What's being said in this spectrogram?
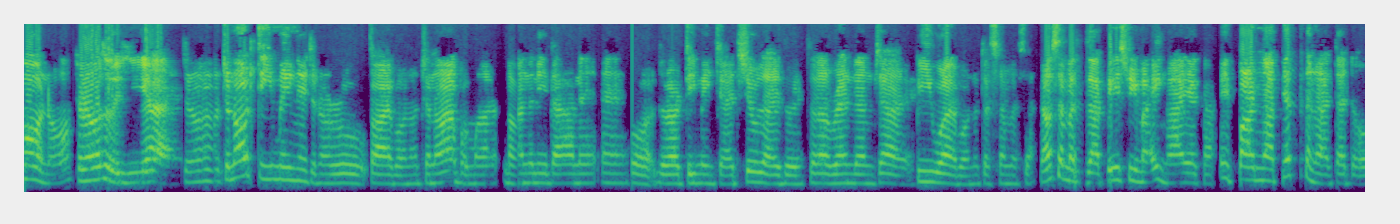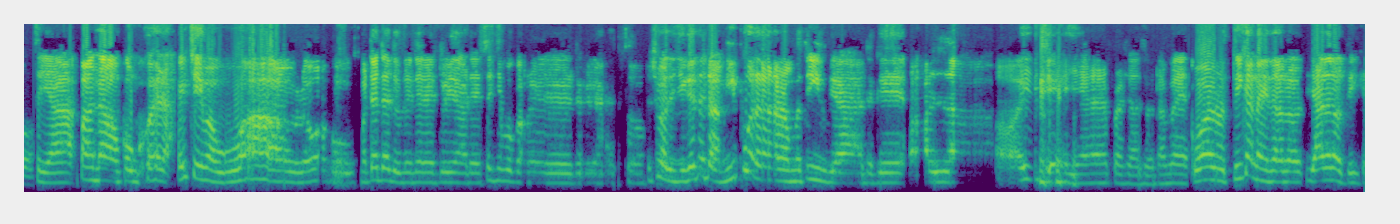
ပေါ့နော်ကျွန်တော်ဆိုရီရကျွန်တော်ကျွန်တော် team mate နဲ့ကျွန်တော်တို့သွားပေါ့နော်ကျွန်တော်ကဘာမှမန္တလေးသားနဲ့အဲဟိုကျွန်တော် team mate ကြာချိုးလိုက်ဆိုရင်ကျွန်တော် random ကြာတယ်ပြီးသွားပေါ့နော်တစ်ဆက်မဆက်နောက်ဆက်မဆက် pastry မှာအဲ့9ရက်ကအဲ့ partner ပြဿနာတတ်တော့ဆရာ partner အောင်ကုန်ခွဲတာအဲ့ချိန်မှာ wow လုံးဝဟိုမတက်တဲ့လူတွေနဲ့တွေ့ရတယ်စိတ်ညစ်ဖို့ကောင်းတယ်တွေ့ရတယ်ဆိုတချို့ကရေခဲတက်တာမီးဖွင့်လာတော့မသိဘူးဗျာတကယ်အလားအဲ့ဒီအရင် pressure ဆိုဒါပေမဲ့ကိုကတော့တီးခနိုင်တယ်လို့ရတယ်လို့တီးခ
